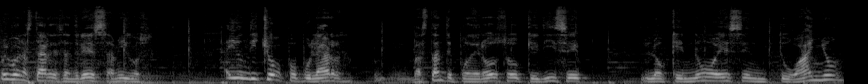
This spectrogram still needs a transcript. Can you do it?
Muy buenas tardes Andrés, amigos. Hay un dicho popular bastante poderoso que dice, lo que no es en tu año,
